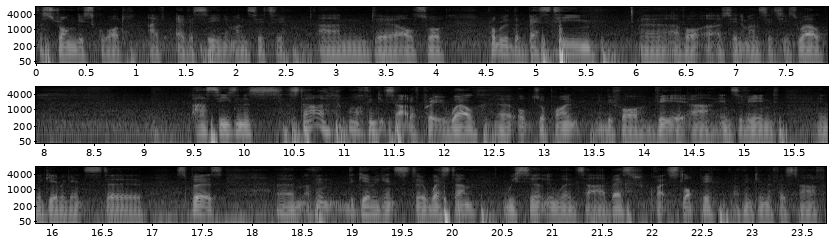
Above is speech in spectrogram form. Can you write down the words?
the strongest squad I've ever seen at Man City, and uh, also probably the best team Uh, I've I've seen at Man City as well. Our season has started. Well, I think it started off pretty well uh, up to a point before VAR intervened in the game against uh, Spurs. Um, I think the game against uh, West Ham, we certainly weren't at our best, quite sloppy, I think, in the first half.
